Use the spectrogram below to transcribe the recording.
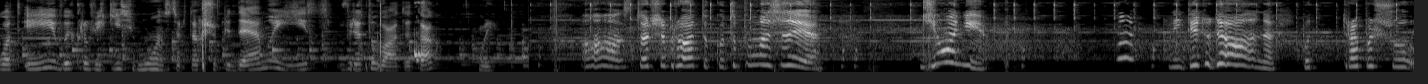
От, і викрив якийсь монстр, так що підемо її врятувати, так? Ой. А, старший братику, допоможи! Йоні! Не йди туди, Алане! Потрапиш у.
